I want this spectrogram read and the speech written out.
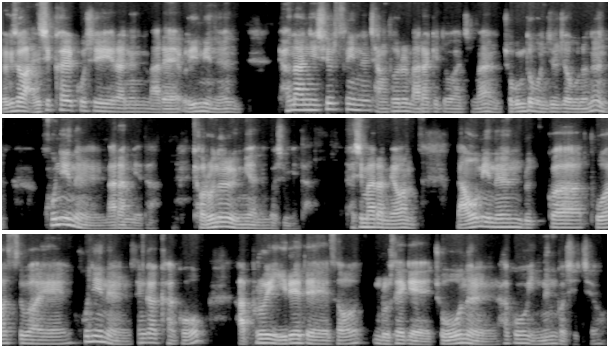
여기서 안식할 곳이라는 말의 의미는 편안히 쉴 수 있는 장소를 말하기도 하지만 조금 더 본질적으로는 혼인을 말합니다. 결혼을 의미하는 것입니다. 다시 말하면 나오미는 룻과 보아스와의 혼인을 생각하고 앞으로의 일에 대해서 룻에게 조언을 하고 있는 것이죠.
